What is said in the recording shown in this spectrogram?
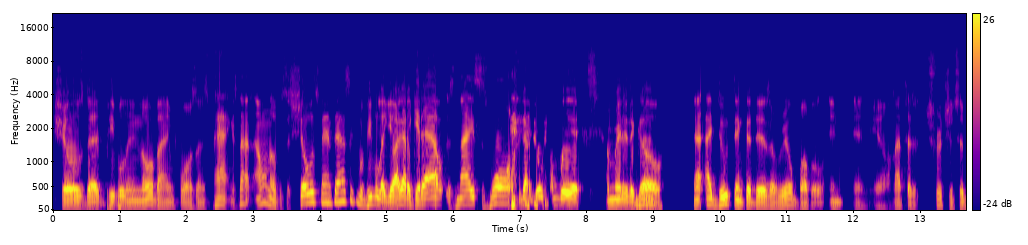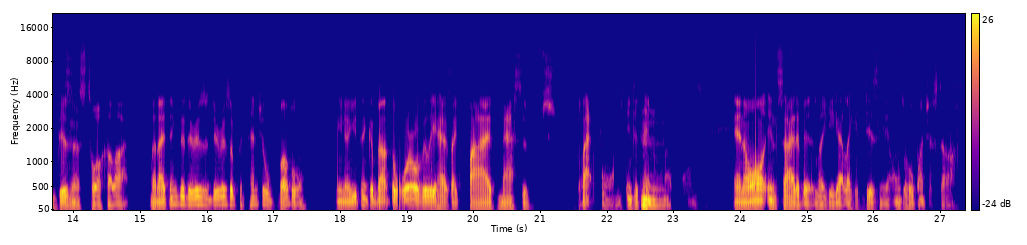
shows that people didn't know about him before and it's packed. It's not. I don't know if it's a show is fantastic, but people like, yo, I got to get out. It's nice. It's warm. I got to go somewhere. I'm ready to go. Mm-hmm. I, I do think that there's a real bubble in, in you know, not to switch it to business talk a lot, but I think that there is there is a potential bubble you know, you think about the world really has like five massive platforms, entertainment mm. platforms, and all inside of it, like you got like a Disney that owns a whole bunch of stuff.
